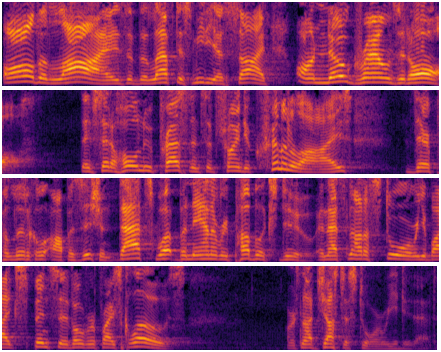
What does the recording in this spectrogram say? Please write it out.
all the lies of the leftist media side on no grounds at all. They've set a whole new precedence of trying to criminalize their political opposition. That's what banana republics do. And that's not a store where you buy expensive, overpriced clothes. Or it's not just a store where you do that.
